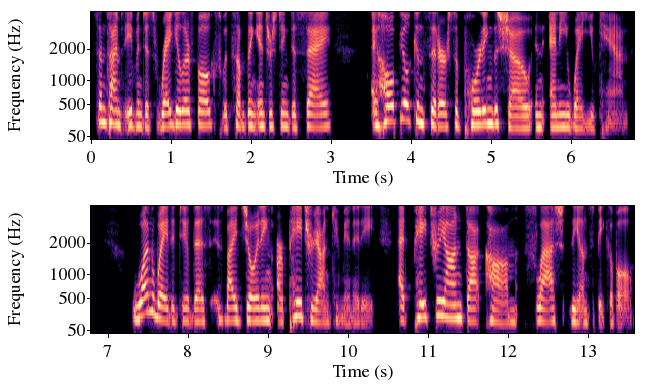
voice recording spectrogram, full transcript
sometimes even just regular folks with something interesting to say, I hope you'll consider supporting the show in any way you can. One way to do this is by joining our Patreon community at patreon.com slash the unspeakable.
